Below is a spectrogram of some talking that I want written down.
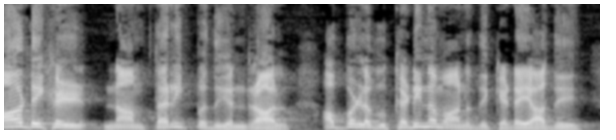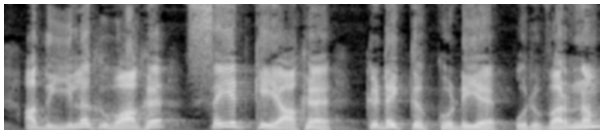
ஆடைகள் நாம் தரிப்பது என்றால் அவ்வளவு கடினமானது கிடையாது. அது இலகுவாக செயற்கையாக கிடைக்கக்கூடிய ஒரு வர்ணம்.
